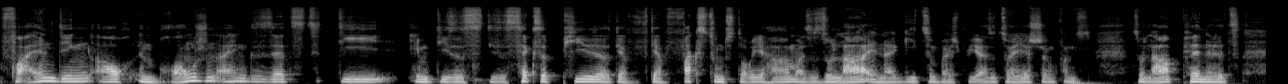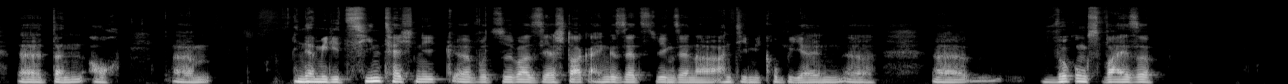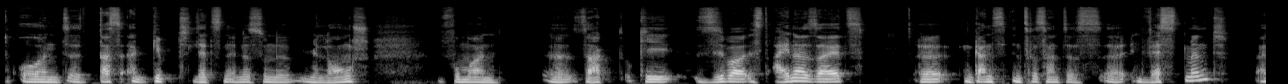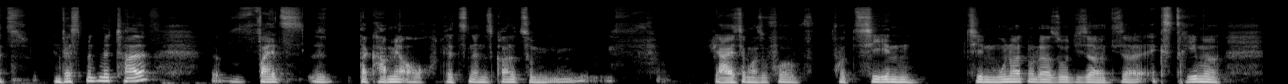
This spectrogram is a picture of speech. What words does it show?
vor allen Dingen auch in Branchen eingesetzt, die eben dieses, dieses Sexappeal der, der Wachstumsstory haben, also Solarenergie zum Beispiel, also zur Herstellung von Solarpanels, äh, dann auch ähm, in der Medizintechnik äh, wird Silber sehr stark eingesetzt wegen seiner antimikrobiellen äh, äh, Wirkungsweise. Und äh, das ergibt letzten Endes so eine Melange wo man äh, sagt, okay, Silber ist einerseits äh, ein ganz interessantes äh, Investment als Investmentmetall, weil es, äh, da kam ja auch letzten Endes gerade zum, ja, ich sag mal so vor, vor zehn, zehn Monaten oder so dieser, dieser extreme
